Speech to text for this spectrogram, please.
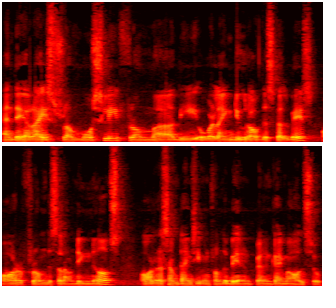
and they arise from mostly from uh, the overlying dura of the skull base or from the surrounding nerves, or sometimes even from the brain parenchyma also.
